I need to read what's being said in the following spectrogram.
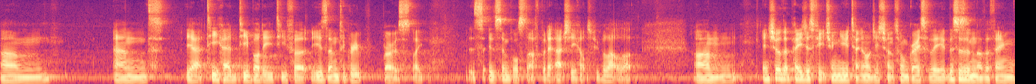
Um, and yeah, t-head, t-body, t-foot, use them to group rows. Like, it's, it's, simple stuff, but it actually helps people out a lot. Um, ensure that pages featuring new technologies transform gracefully. This is another thing.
